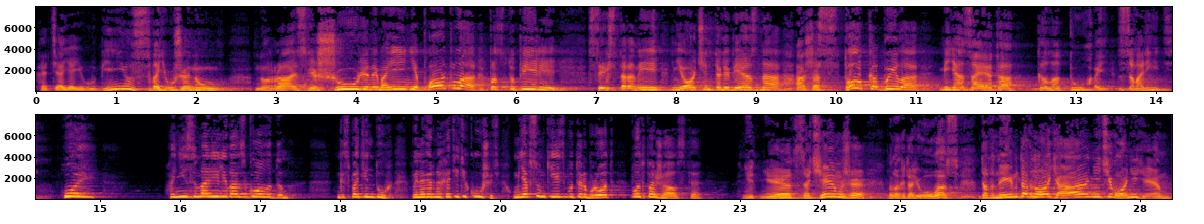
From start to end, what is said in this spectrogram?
хотя я и убил свою жену, но разве шурины мои не подло поступили? С их стороны не очень-то любезно, а жестоко было меня за это голодухой заморить. Ой, они заморили вас голодом. Господин Дух, вы, наверное, хотите кушать. У меня в сумке есть бутерброд. Вот, пожалуйста. Нет-нет, зачем же? Благодарю вас. Давным-давно я ничего не ем.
